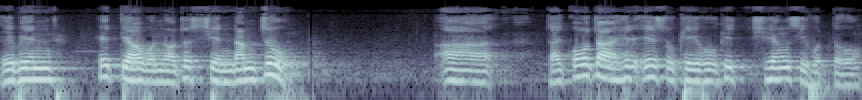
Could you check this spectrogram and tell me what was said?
吼。下面迄条文吼，做善男子啊。在古早，迄个耶稣基督去请示佛陀，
